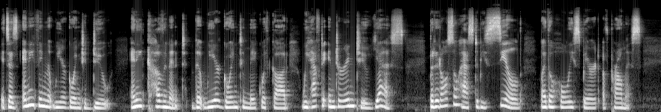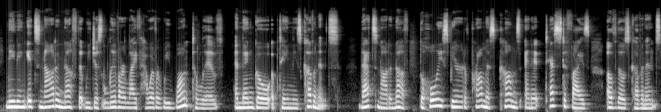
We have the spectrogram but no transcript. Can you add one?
It says, anything that we are going to do, any covenant that we are going to make with God, we have to enter into, yes, but it also has to be sealed by the Holy Spirit of promise. Meaning, it's not enough that we just live our life however we want to live and then go obtain these covenants. That's not enough. The Holy Spirit of promise comes and it testifies of those covenants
